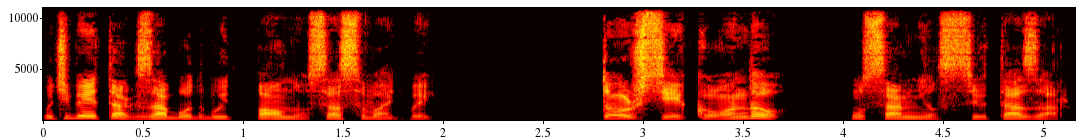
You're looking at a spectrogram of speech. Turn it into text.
У тебя и так забот будет полно со свадьбой». «Ту же секунду?» — усомнился Светозар.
